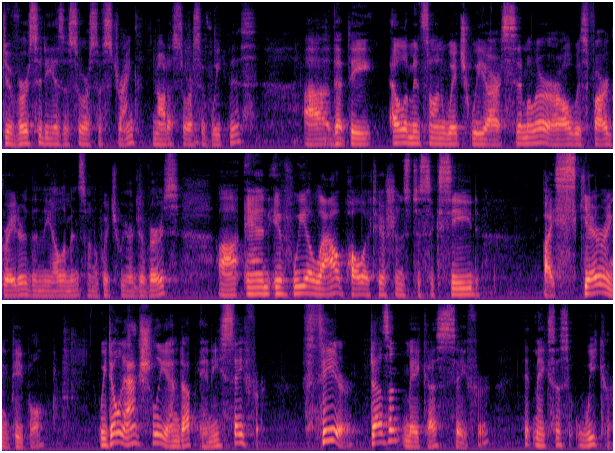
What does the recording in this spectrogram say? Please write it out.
diversity is a source of strength, not a source of weakness, uh, that the elements on which we are similar are always far greater than the elements on which we are diverse. Uh, and if we allow politicians to succeed by scaring people, we don't actually end up any safer. Fear doesn't make us safer, it makes us weaker.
